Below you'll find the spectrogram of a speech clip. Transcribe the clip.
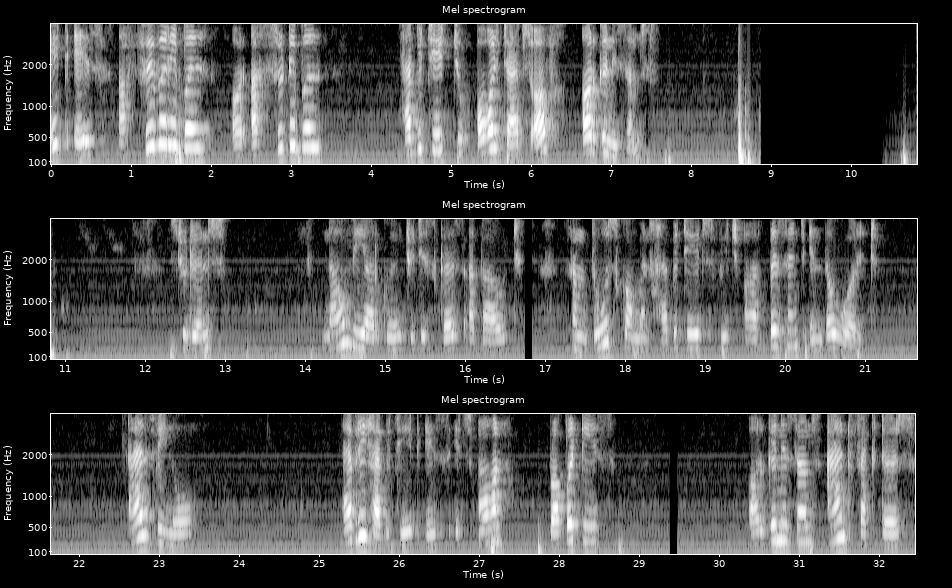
it is a favorable or a suitable habitat to all types of organisms. Students, now we are going to discuss about some those common habitats which are present in the world. As we know, every habitat is its own properties, organisms and factors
